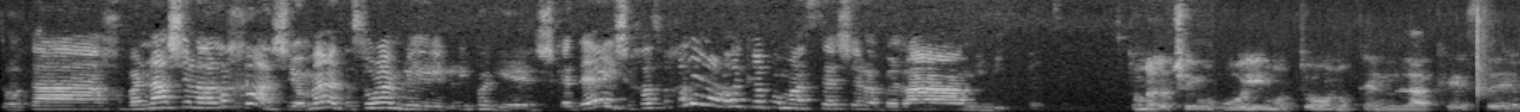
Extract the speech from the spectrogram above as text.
זאת ההכוונה של ההלכה, שהיא אומרת, אסור להם להיפגש, כדי שחס וחלילה לא יקרה פה מעשה של עבירה מינית. זאת אומרת שאם רואים אותו נותן לה כסף,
